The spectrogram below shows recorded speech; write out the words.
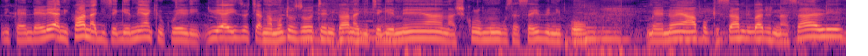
nikaendelea nikawa najitegemea kiukweli, juu ya hizo changamoto zote nikawa najitegemea. Nashukuru Mungu, sasa hivi nipo maeneo ya hapo Kisambi, bado tunasali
